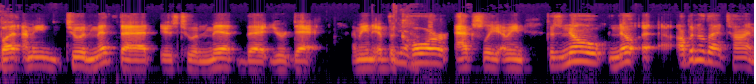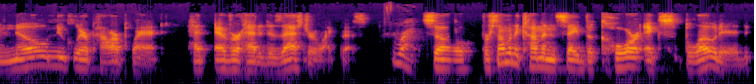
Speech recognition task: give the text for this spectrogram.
But I mean, to admit that is to admit that you're dead. I mean, if the Yeah. core actually, I mean, because no, no, uh, up until that time, no nuclear power plant had ever had a disaster like this. Right. So for someone to come in and say the core exploded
